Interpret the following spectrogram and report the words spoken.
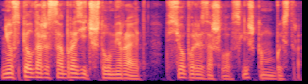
не успел даже сообразить, что умирает. Все произошло слишком быстро.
